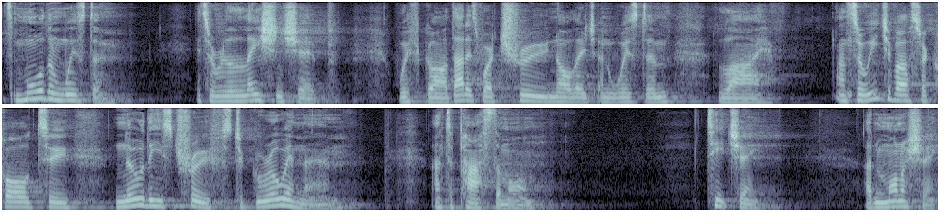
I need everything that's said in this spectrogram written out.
It's more than wisdom, it's a relationship with God. That is where true knowledge and wisdom lie. And so each of us are called to know these truths, to grow in them, and to pass them on. Teaching, admonishing,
